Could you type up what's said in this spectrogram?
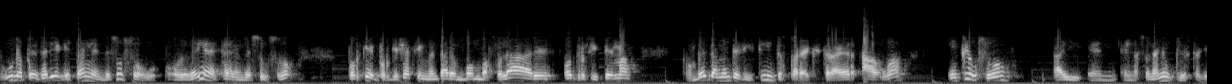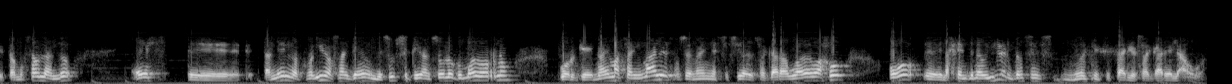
uno pensaría que están en desuso, o deberían estar en desuso. ¿Por qué? Porque ya se inventaron bombas solares, otros sistemas completamente distintos para extraer agua. Incluso, hay en, la zona núcleo, esta que estamos hablando, es eh, también los molinos han quedado en desuso, se quedan solo como adorno, porque no hay más animales, o sea, no hay necesidad de sacar agua de abajo, o eh, la gente no vive, entonces no es necesario sacar el agua.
